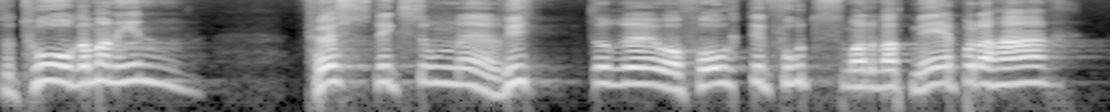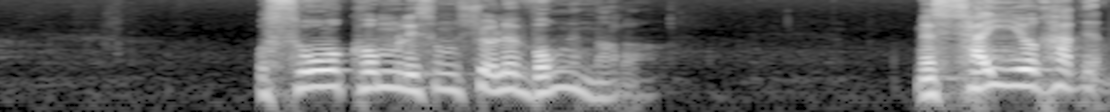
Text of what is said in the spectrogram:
Så toga man inn Først liksom ryttere og folk til fots som hadde vært med på det her. Og så kom liksom sjøle vogna, da. Med seierherren.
